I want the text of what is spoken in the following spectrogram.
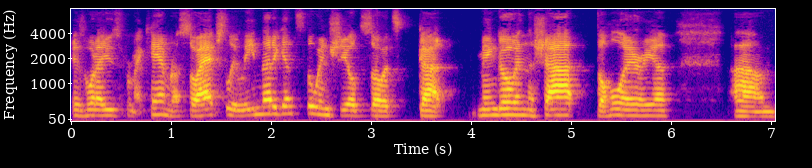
is what I use for my camera. So I actually lean that against the windshield so it's got Mingo in the shot, the whole area. Um,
